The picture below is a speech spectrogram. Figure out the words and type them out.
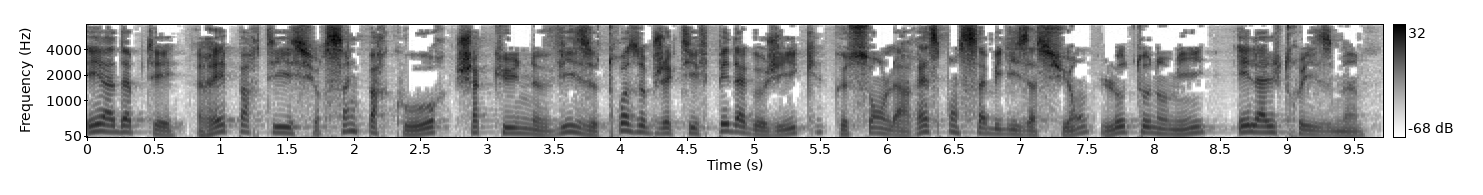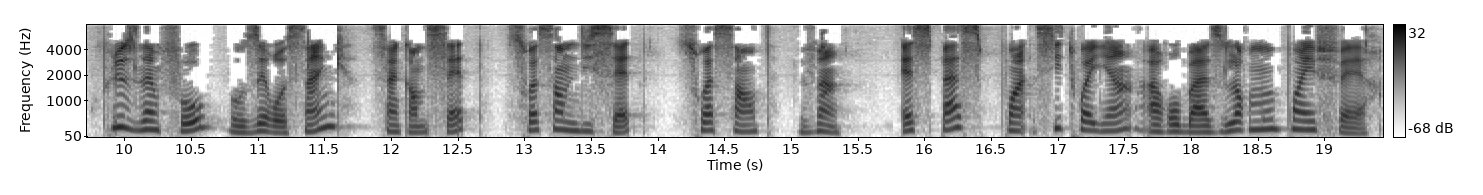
et adaptées, réparties sur cinq parcours. Chacune vise trois objectifs pédagogiques que sont la responsabilisation, l'autonomie et l'altruisme. Plus d'infos au 05 57 77 60 20 espace.citoyen.lormont.fr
